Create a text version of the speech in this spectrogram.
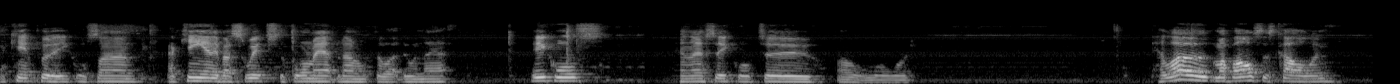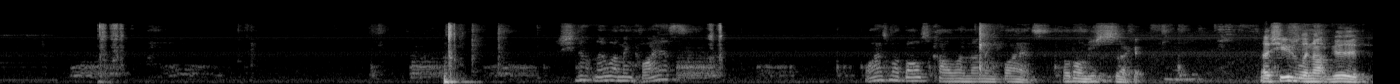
I can't put an equal sign. I can if I switch the format, but I don't feel like doing that. Equals, and that's equal to, oh Lord. Hello, my boss is calling. Does she not know I'm in class? Why is my boss calling I'm in class? Hold on just a second. That's usually not good.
